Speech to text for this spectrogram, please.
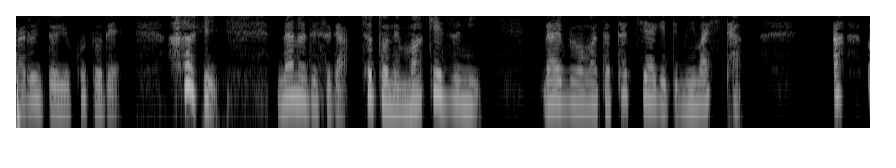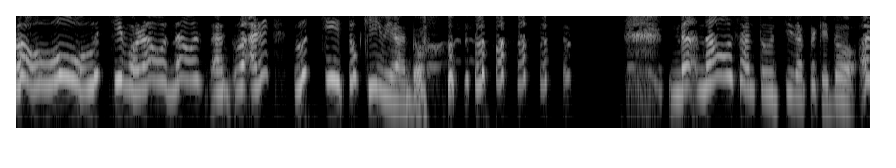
悪いということで。はい。なのですが、ちょっとね、負けずに、ライブをまた立ち上げてみました。あ、うわ、おお、うっちーもらおう、なお、あ、あれ？うっちーとキーミランド。な、なおさんとうっちーだったけど、あ、な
